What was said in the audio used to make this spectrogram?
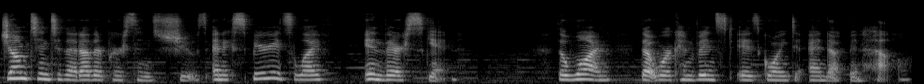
jumped into that other person's shoes and experienced life in their skin? The one that we're convinced is going to end up in hell.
